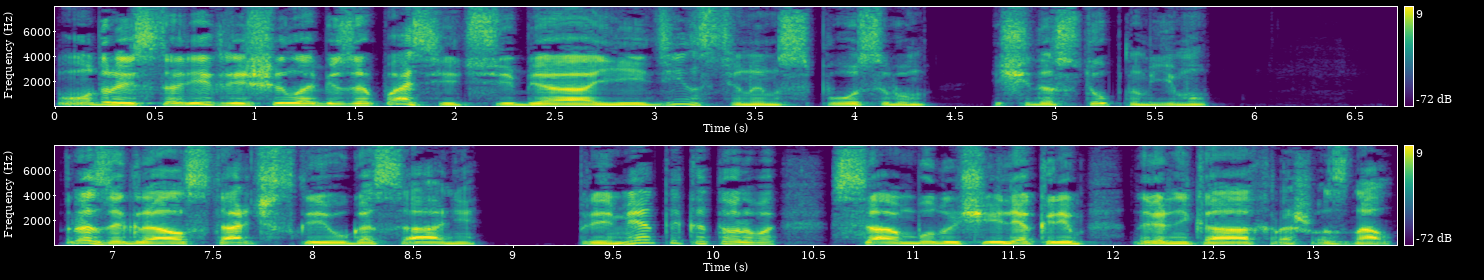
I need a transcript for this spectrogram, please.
мудрый старик решил обезопасить себя единственным способом, еще доступным ему разыграл старческое угасание, приметы которого, сам будучи лекарем, наверняка хорошо знал.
